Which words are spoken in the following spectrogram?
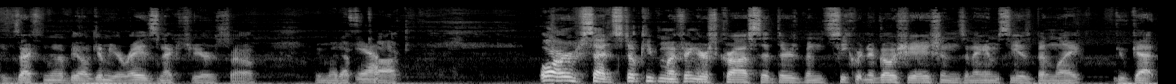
exactly going to be able to give me a raise next year, so we might have to Yeah. talk. Or said, still keeping my fingers crossed that there's been secret negotiations and AMC has been like, you've got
